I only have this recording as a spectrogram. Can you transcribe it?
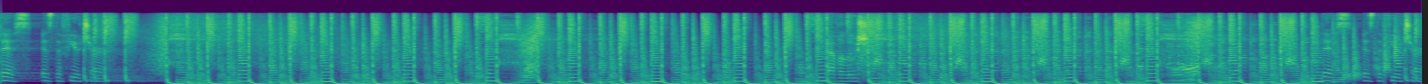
This is the future. Evolution. This is the future.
